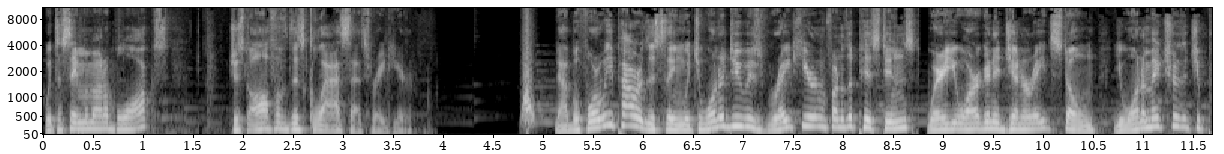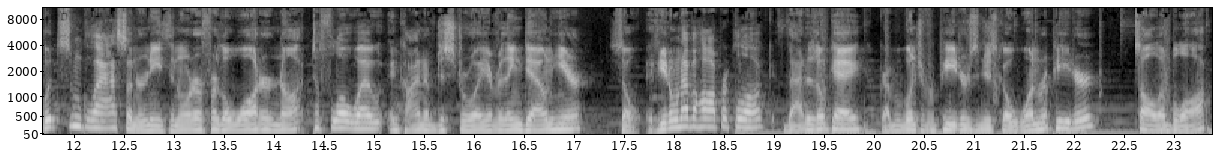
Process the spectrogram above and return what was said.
with the same amount of blocks, just off of this glass that's right here. Now before we power this thing, what you want to do is right here in front of the pistons, where you are going to generate stone, you want to make sure that you put some glass underneath in order for the water not to flow out and kind of destroy everything down here. So if you don't have a hopper clock, that is okay. Grab a bunch of repeaters and just go one repeater, solid block,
